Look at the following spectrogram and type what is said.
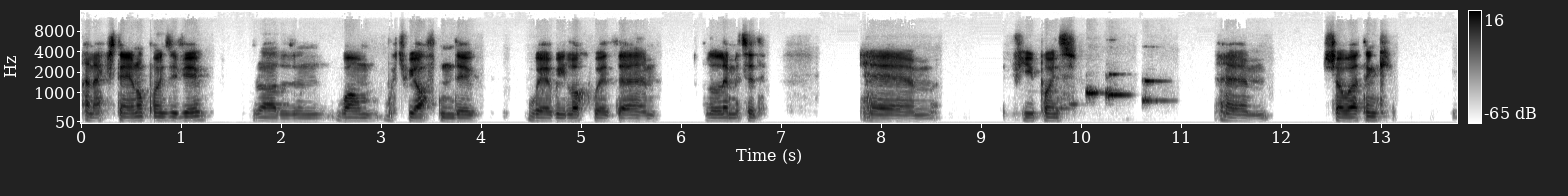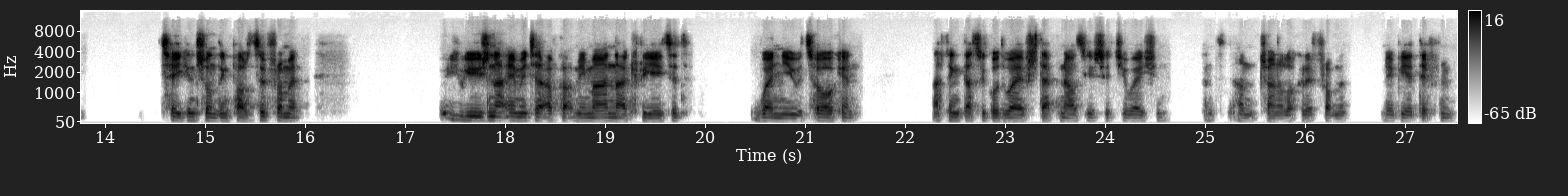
an external point of view rather than one which we often do where we look with um, limited um, viewpoints. Um, so I think taking something positive from it. Using that image that I've got in my mind that I created when you were talking, I think that's a good way of stepping out of your situation and, and trying to look at it from a, maybe a different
